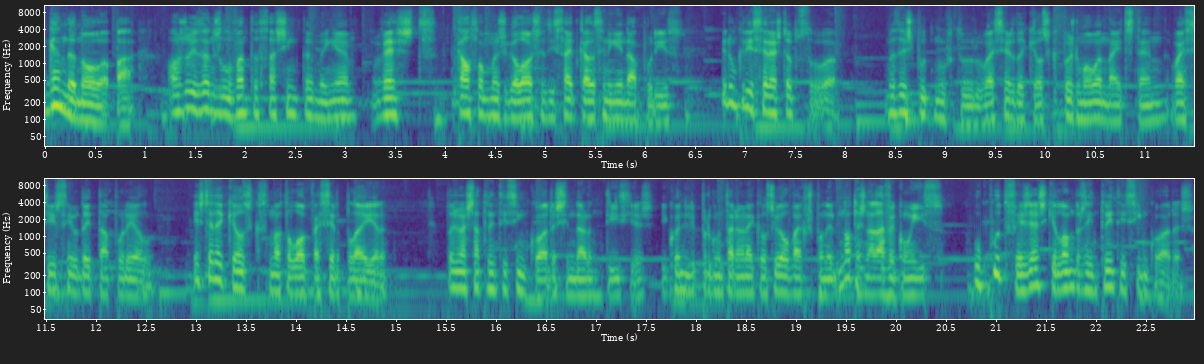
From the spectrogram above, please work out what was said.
Ganda Noa, pá. Aos dois anos levanta-se às 5 da manhã, veste, calça umas galochas e sai de casa sem ninguém dar por isso. Eu não queria ser esta pessoa. Mas este puto no futuro vai ser daqueles que depois de uma one night stand vai sair sem o deitar por ele. Este é daqueles que se nota logo que vai ser player. Depois vai estar 35 horas sem dar notícias e quando lhe perguntarem onde é que ele chegou ele vai responder não tens nada a ver com isso. O puto fez 10 km em 35 horas.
